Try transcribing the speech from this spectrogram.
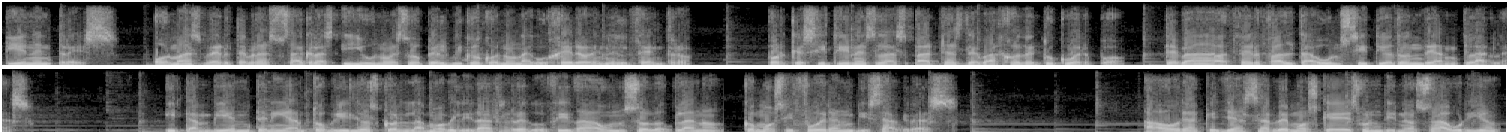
Tienen tres o más vértebras sacras y un hueso pélvico con un agujero en el centro. Porque si tienes las patas debajo de tu cuerpo, te va a hacer falta un sitio donde anclarlas. Y también tenían tobillos con la movilidad reducida a un solo plano, como si fueran bisagras. Ahora que ya sabemos que es un dinosaurio,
